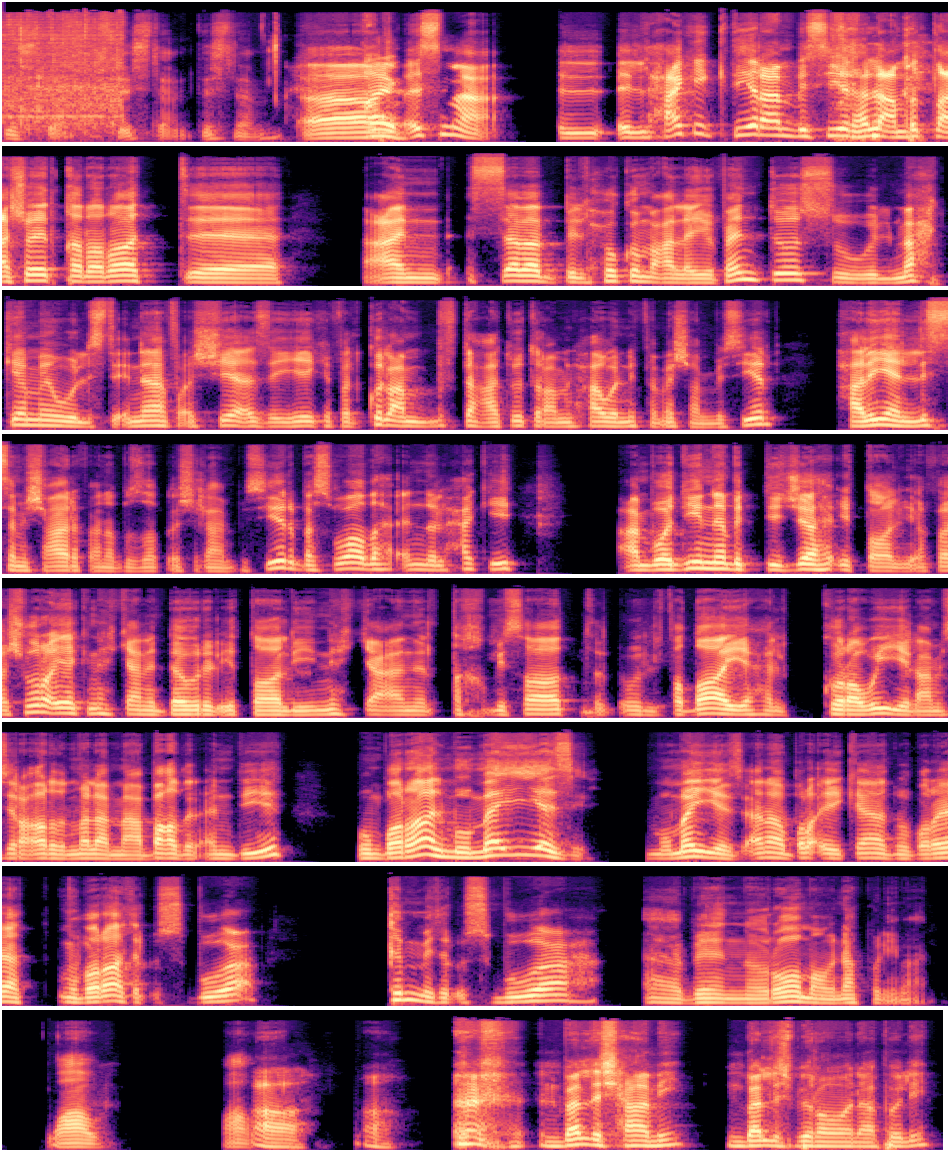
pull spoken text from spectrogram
تسلم تسلم تسلم. آه طيب. اسمع الحكي كثير عم بيصير. هلا عم بيطلع شوية قرارات آه عن سبب الحكم على يوفنتوس والمحكمة والاستئناف وأشياء زي هيك. فالكل عم بيفتح على تويتر عم نحاول نفهم إيش عم بيصير. حاليا لسه مش عارف أنا بالضبط إيش اللي عم بيصير بس واضح إنه الحكي عم بودينا باتجاه إيطاليا. فشو رأيك نحكي عن الدوري الإيطالي؟ نحكي عن التخبيصات والفضايح الكروية اللي عم يصير على أرض الملعب مع بعض الأندية؟ ومباراه المميزة مميز أنا برأيي كانت مباريات مباراة الأسبوع قمة الأسبوع آه، بين روما ونابولي man wow wow. آه آه. نبلش حامي نبلش بروما نابولي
